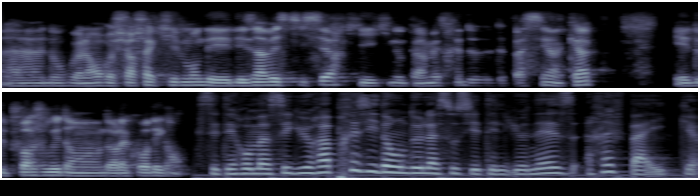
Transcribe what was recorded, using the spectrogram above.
Euh, donc voilà, on recherche activement des, investisseurs qui, nous permettraient de, passer un cap et de pouvoir jouer dans, la cour des grands. C'était Romain Ségura, président de la société lyonnaise RefBike.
